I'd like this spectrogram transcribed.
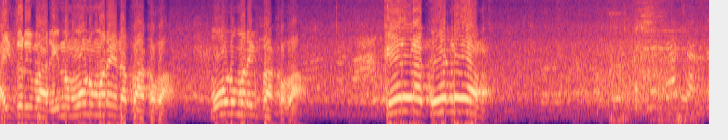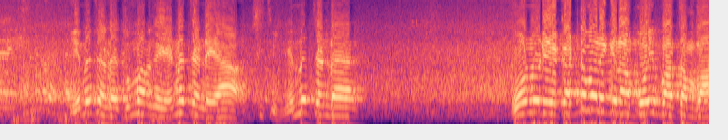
ஐஸ்வர்யமாரு இன்னும் மூணு முறை என்ன பார்க்கவா? மூணு முறை பார்க்கவா? கேரளா கோட்டயம். என்ன சண்டை? சும்மா இருங்க. என்ன சண்டையா? என்ன சண்டை? உன்னுடைய கட்டுமனைக்கு நான் போய் பார்த்தேன்பா.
